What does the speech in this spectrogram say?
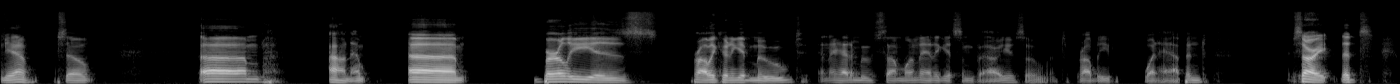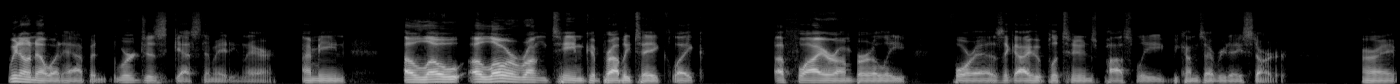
Yeah. So, um, I don't know. Um, Burley is probably going to get moved, and they had to move someone. They had to get some value, so that's probably what happened. Sorry, that's we don't know what happened. We're just guesstimating there. I mean, a low a lower rung team could probably take like a flyer on Burley for as a guy who platoons possibly becomes everyday starter. All right.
